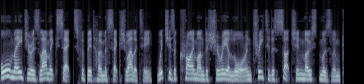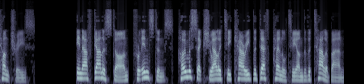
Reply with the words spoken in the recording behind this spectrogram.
All major Islamic sects forbid homosexuality, which is a crime under Sharia law and treated as such in most Muslim countries. In Afghanistan, for instance, homosexuality carried the death penalty under the Taliban.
